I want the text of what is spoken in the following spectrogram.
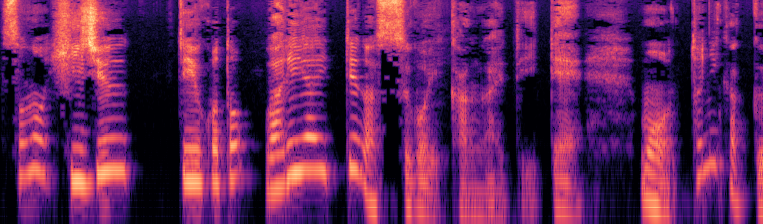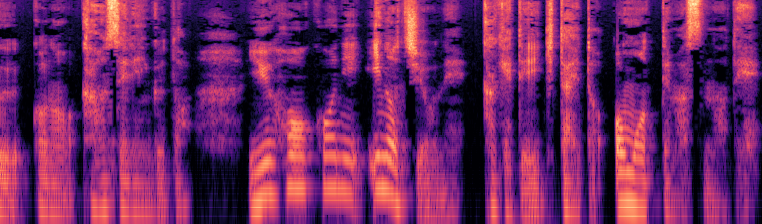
その比重っていうこと、割合っていうのはすごい考えていて、もうとにかくこのカウンセリングという方向に命をね、かけていきたいと思ってますので、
